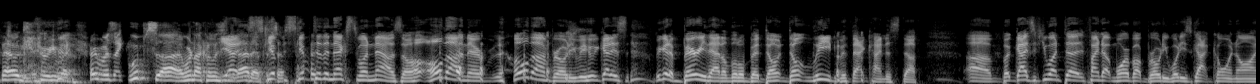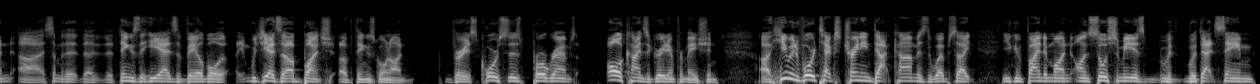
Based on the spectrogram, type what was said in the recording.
that would get everybody. Everybody's like, "Whoops, uh, we're not going to listen yeah, to that skip, episode." skip to the next one now. So hold on there, hold on, Brodie. We, we got to we got to bury that a little bit. Don't don't lead with that kind of stuff. Uh, but guys, if you want to find out more about Brodie, what he's got going on, uh, some of the, the, the things that he has available, which he has a bunch of things going on, various courses, programs, all kinds of great information. Uh, HumanVortexTraining.com is the website. You can find him on, on social medias with, with that same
